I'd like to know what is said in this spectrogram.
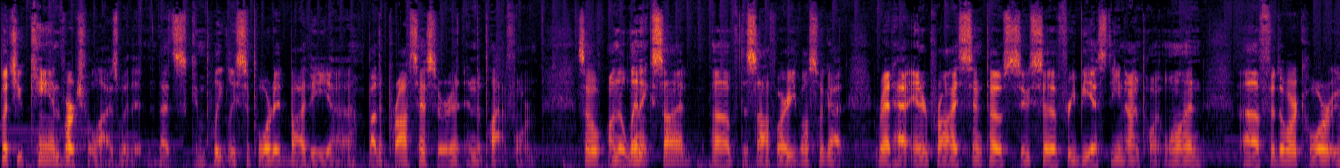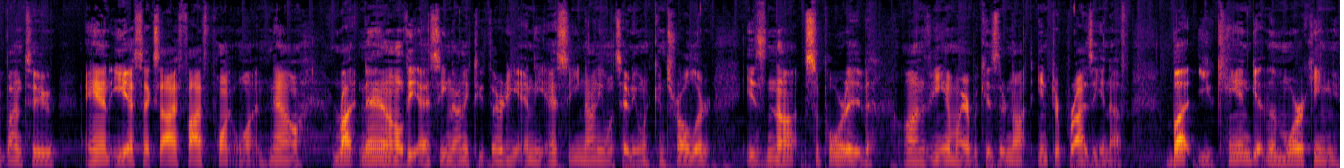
but you can virtualize with it. That's completely supported by the uh, by the processor and the platform. So on the Linux side of the software, you've also got Red Hat Enterprise, CentOS, SUSE, FreeBSD 9.1, uh, Fedora Core, Ubuntu, and ESXi 5.1. Now, right now, the SE9230 and the SE9171 controller is not supported on VMware because they're not enterprisey enough. But you can get them working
